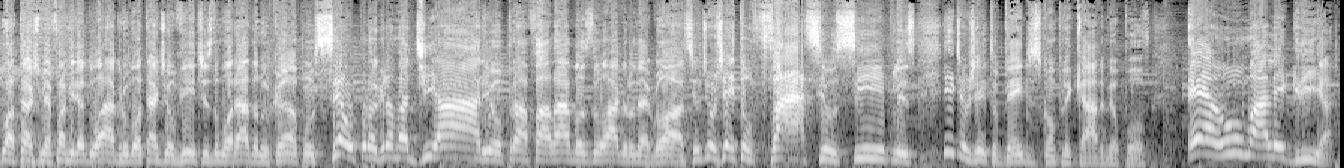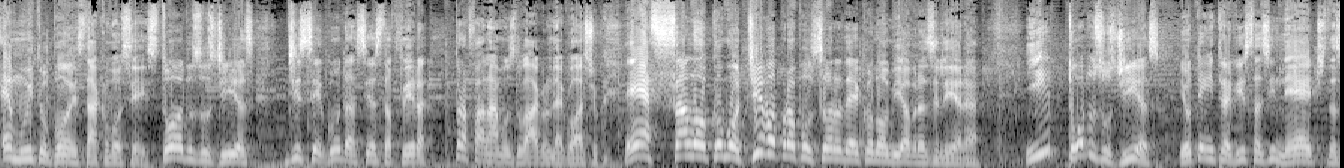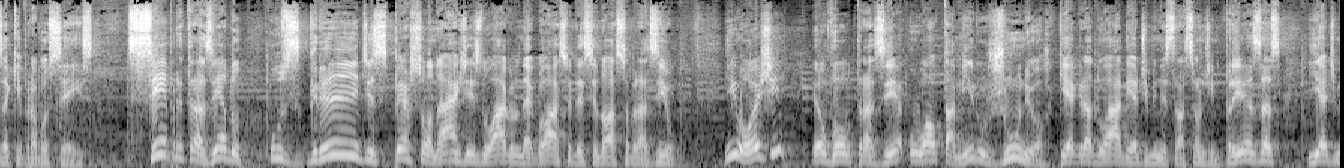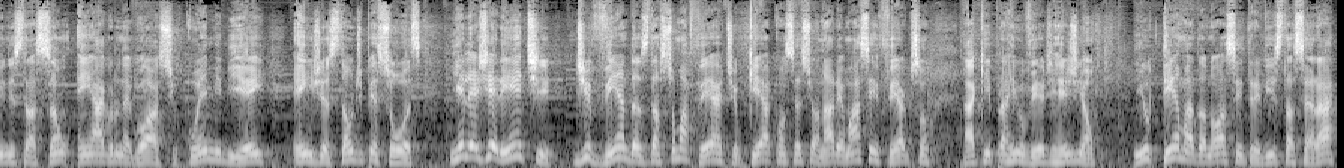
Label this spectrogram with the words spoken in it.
Boa tarde, minha família do agro, boa tarde, ouvintes do Morada no Campo, seu programa diário para falarmos do agronegócio de um jeito fácil, simples e de um jeito bem descomplicado, meu povo. É uma alegria, é muito bom estar com vocês todos os dias, de segunda a sexta-feira, para falarmos do agronegócio, essa locomotiva propulsora da economia brasileira. E todos os dias eu tenho entrevistas inéditas aqui para vocês sempre trazendo os grandes personagens do agronegócio desse nosso Brasil. E hoje eu vou trazer o Altamiro Júnior, que é graduado em Administração de Empresas e Administração em Agronegócio, com MBA em Gestão de Pessoas. E ele é gerente de vendas da Soma Fértil, que é a concessionária Massa Ferguson aqui para Rio Verde região. E o tema da nossa entrevista será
